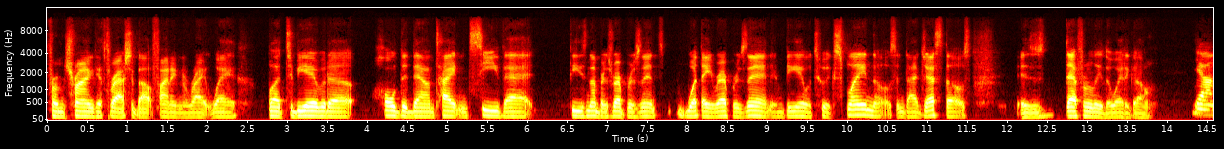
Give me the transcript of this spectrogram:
from trying to thrash about finding the right way. But to be able to hold it down tight and see that these numbers represent what they represent and be able to explain those and digest those is definitely the way to go. Yeah.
